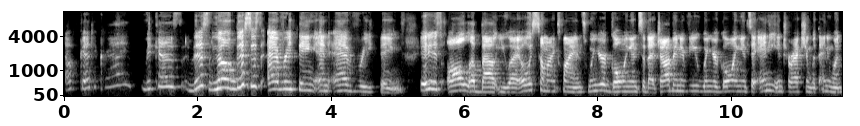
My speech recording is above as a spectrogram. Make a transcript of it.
I'm gonna cry because this no, this is everything and everything. It is all about you. I always tell my clients when you're going into that job interview, when you're going into any interaction with anyone,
